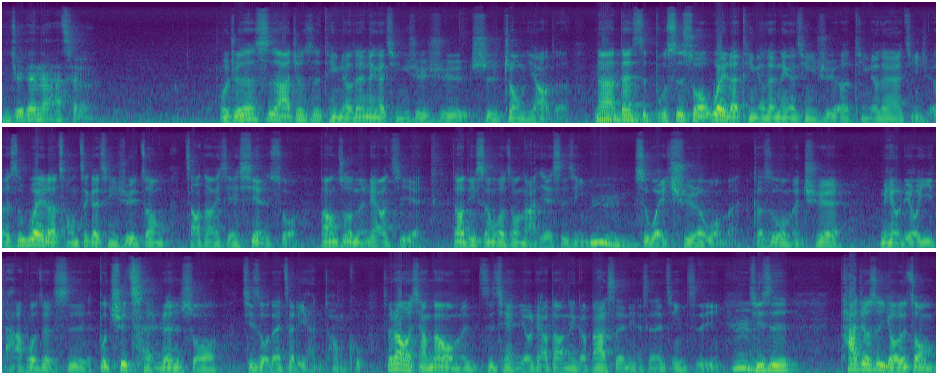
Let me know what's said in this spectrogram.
你觉得呢，阿策？我觉得是啊，就是停留在那个情绪是是重要的。那但是不是说为了停留在那个情绪而停留在那个情绪，而是为了从这个情绪中找到一些线索，帮助我们了解到底生活中哪些事情是委屈了我们，可是我们却没有留意它，或者是不去承认说，其实我在这里很痛苦。这让我想到我们之前有聊到那个八十二年生的金智英，其实他就是有一种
